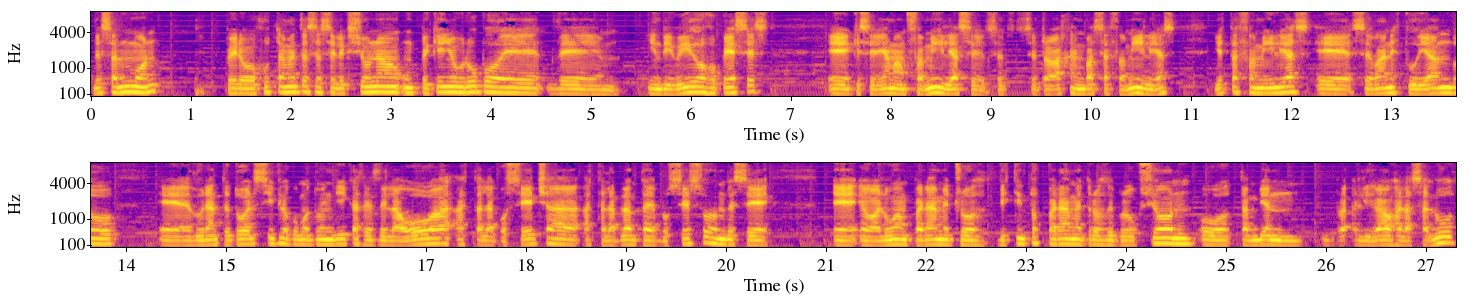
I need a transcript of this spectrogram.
de salmón, pero justamente se selecciona un pequeño grupo de, individuos o peces eh, que se llaman familias, se, trabaja en base a familias, y estas familias eh, se van estudiando eh, durante todo el ciclo, como tú indicas, desde la ova hasta la cosecha, hasta la planta de proceso, donde se evalúan parámetros, distintos parámetros de producción o también ligados a la salud.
